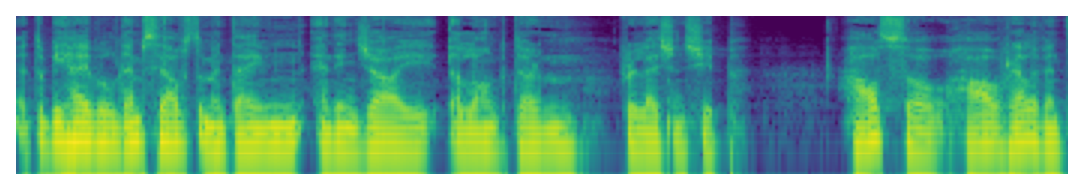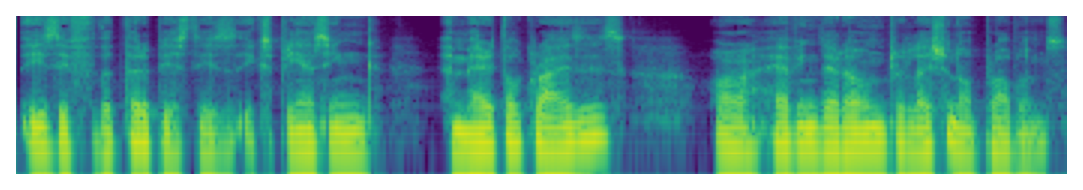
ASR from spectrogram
uh, to be able themselves to maintain and enjoy a long term relationship? Also, how relevant is if the therapist is experiencing a marital crisis or having their own relational problems?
